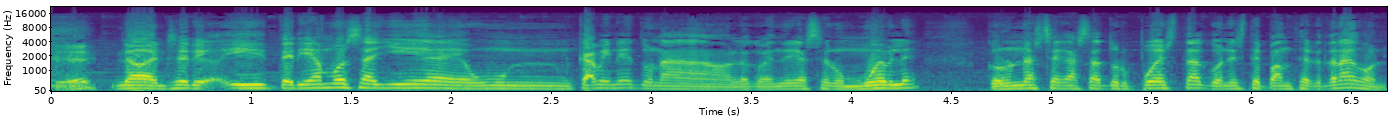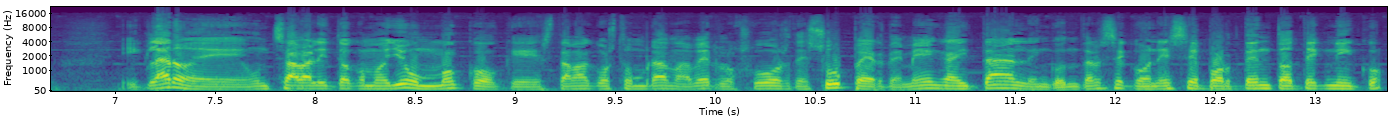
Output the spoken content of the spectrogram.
Sí. No, en serio. Y teníamos allí eh, un cabinet, una, lo que vendría a ser un mueble, con una Sega Saturn puesta con este Panzer Dragon. Y claro, eh, un chavalito como yo, un moco, que estaba acostumbrado a ver los juegos de Super, de Mega y tal, encontrarse con ese portento técnico,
